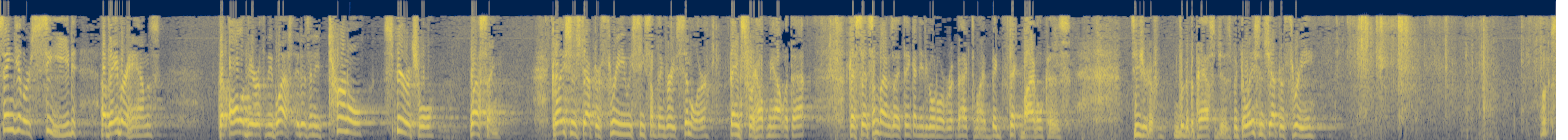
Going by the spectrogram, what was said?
singular seed of Abraham's, that all of the earth will be blessed. It is an eternal spiritual blessing. Galatians chapter 3, we see something very similar. Thanks for helping me out with that. Like I said, sometimes I think I need to go to, back to my big, thick Bible because it's easier to look at the passages. But Galatians chapter 3, whoops.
